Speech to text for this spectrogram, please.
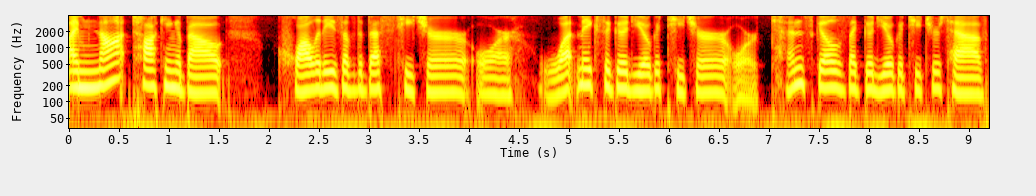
I'm not talking about qualities of the best teacher or what makes a good yoga teacher or 10 skills that good yoga teachers have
